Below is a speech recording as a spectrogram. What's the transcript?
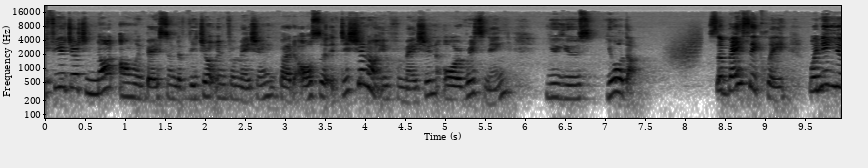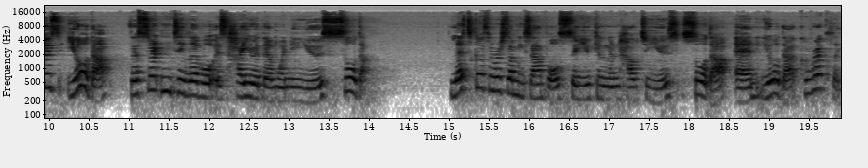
If you judge not only based on the visual information but also additional information or reasoning, you use yoda. So basically, when you use yoda, the certainty level is higher than when you use soda. Let's go through some examples so you can learn how to use soda and yoda correctly.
